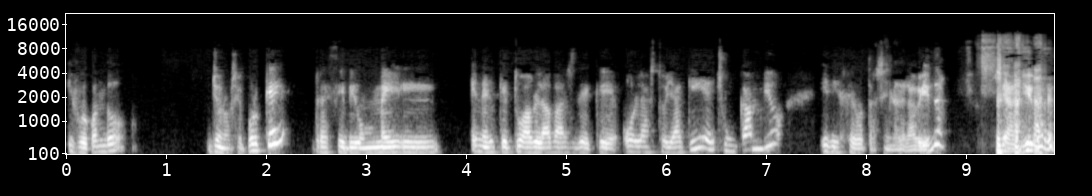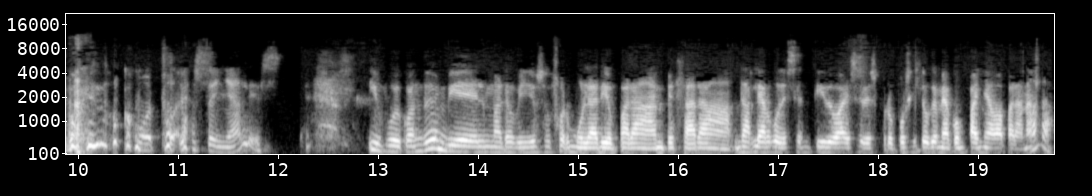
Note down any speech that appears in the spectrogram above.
y fue cuando, yo no sé por qué, recibí un mail en el que tú hablabas de que, hola, estoy aquí, he hecho un cambio y dije, otra señal de la vida. O sea, yo iba recogiendo como todas las señales. Y fue cuando envié el maravilloso formulario para empezar a darle algo de sentido a ese despropósito que me acompañaba para nada.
